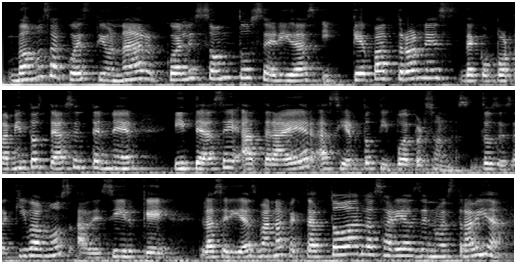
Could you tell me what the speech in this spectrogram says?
vamos a cuestionar cuáles son tus heridas y qué patrones de comportamientos te hacen tener y te hace atraer a cierto tipo de personas. Entonces, aquí vamos a decir que las heridas van a afectar todas las áreas de nuestra vida.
